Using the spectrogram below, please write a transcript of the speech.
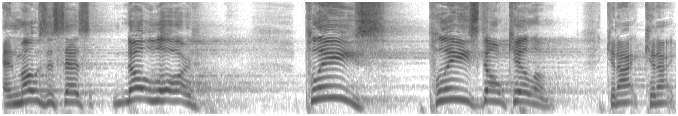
And Moses says, No, Lord, please, please don't kill him. Can I, can I,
